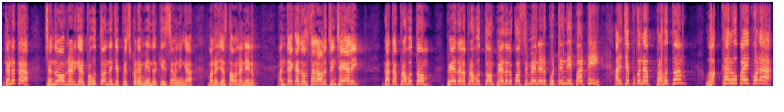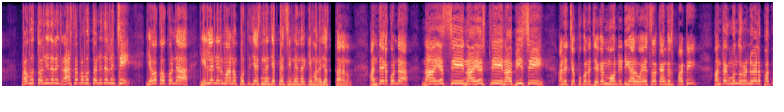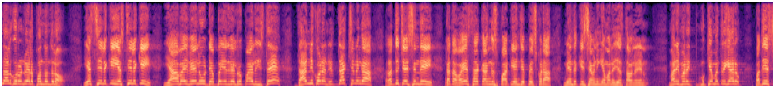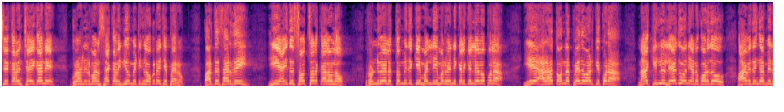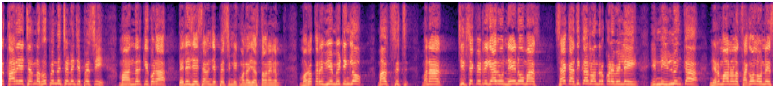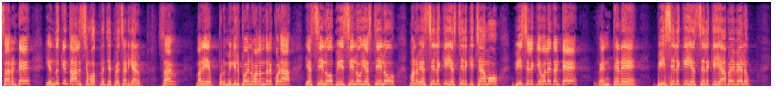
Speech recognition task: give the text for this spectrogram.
ఘనత చంద్రబాబు నాయుడు గారి ప్రభుత్వం అని చెప్పేసి కూడా మీ అందరికీ సమన్యంగా మనం చేస్తామన్నా నేను. అంతేకాదు ఒకసారి ఆలోచన చేయాలి. గత ప్రభుత్వం పేదల ప్రభుత్వం పేదల కోసమే నేను పుట్టింది పార్టీ అని చెప్పుకున్న ప్రభుత్వం ఒక్క రూపాయి కూడా ప్రభుత్వ నిధుల నుంచి రాష్ట్ర ప్రభుత్వ నిధుల నుంచి ఇవ్వకోకుండా ఇళ్ళ నిర్మాణం పూర్తి చేసిందని చెప్పేసి మీ అందరికీ మనం చేస్తానను అంతేకాకుండా నా ఎస్సీ నా ఎస్టీ నా బీసీ అని చెప్పుకున్న జగన్మోహన్ రెడ్డి గారు వైఎస్ఆర్ కాంగ్రెస్ పార్టీ అంతకుముందు రెండు వేల పద్నాలుగు రెండు వేల పంతొమ్మిదిలో ఎస్సీలకి ఎస్టీలకి యాభై వేలు డెబ్బై ఐదు వేల రూపాయలు ఇస్తే దాన్ని కూడా నిర్దాక్షిణ్యంగా రద్దు చేసింది గత వైఎస్ఆర్ కాంగ్రెస్ పార్టీ అని చెప్పేసి కూడా మీ అందరికీ సెవెనింగ్ మనం చేస్తామని నేను. మరి మరి ముఖ్యమంత్రి గారు పదవి స్వీకారం చేయగానే గృహ నిర్మాణ శాఖ రివ్యూ మీటింగ్లో ఒకటే చెప్పారు. పార్థసారథి ఈ ఐదు సంవత్సరాల కాలంలో రెండు వేల తొమ్మిదికి మళ్ళీ మనం ఎన్నికలకు వెళ్ళే లోపల ఏ అర్హత ఉన్న పేదవాడికి కూడా నాకు ఇల్లు లేదు అని అనకూడదు. ఆ విధంగా మీరు కార్యాచరణ రూపొందించండి అని చెప్పేసి మా అందరికీ కూడా తెలియజేశారని చెప్పేసి మీకు మనం చేస్తామని మరొక రివ్యూ మీటింగ్లో మా మన చీఫ్ సెక్రటరీ గారు నేను మా శాఖ అధికారులు అందరూ కూడా వెళ్ళి ఇన్ని ఇల్లు ఇంకా నిర్మాణంలో సగంలో ఉన్నాయి సార్ అంటే ఎందుకు ఇంత ఆలస్యం అవుతుందని చెప్పేసి అడిగారు. సార్ మరి ఇప్పుడు మిగిలిపోయిన వాళ్ళందరూ కూడా ఎస్సీలు బీసీలు ఎస్టీలు మనం ఎస్సీలకి ఎస్టీలకి ఇచ్చాము బీసీలకి ఇవ్వలేదంటే వెంటనే బీసీలకి ఎస్సీలకి యాభై వేలు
